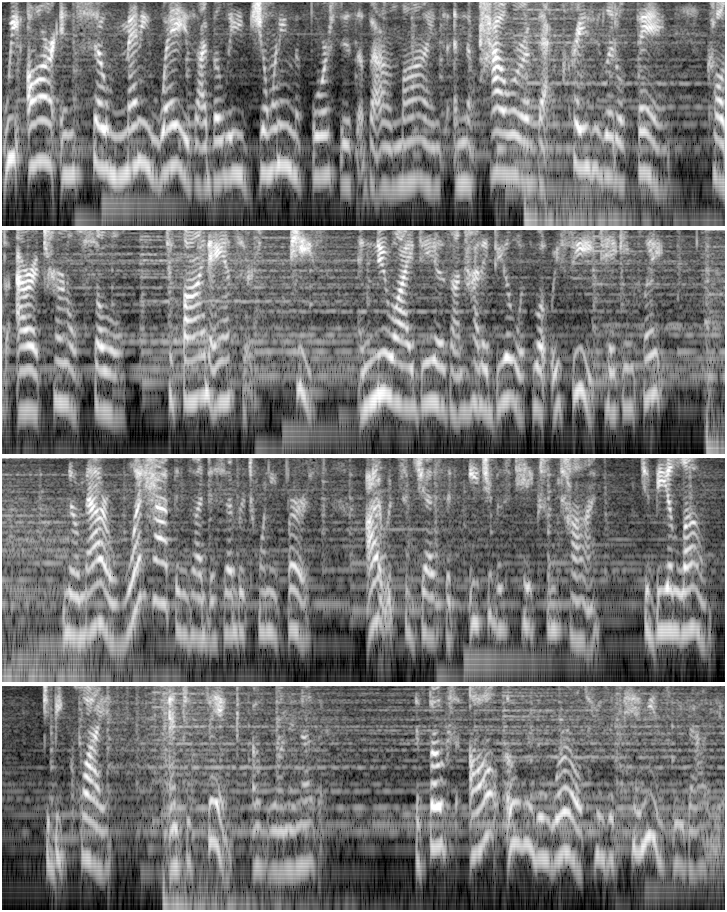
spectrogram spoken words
we are in so many ways, I believe, joining the forces of our minds and the power of that crazy little thing called our eternal soul to find answers, peace, and new ideas on how to deal with what we see taking place. No matter what happens on December 21st, I would suggest that each of us take some time to be alone, to be quiet, and to think of one another. The folks all over the world whose opinions we value,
